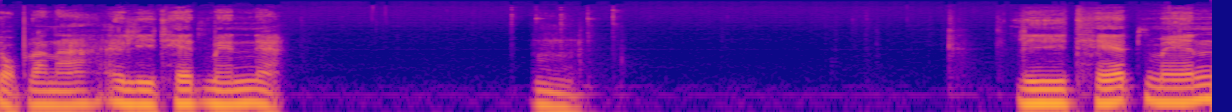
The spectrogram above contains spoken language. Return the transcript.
จบแล้วนะ ไอ้ retestment เนี่ย อืม retestment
